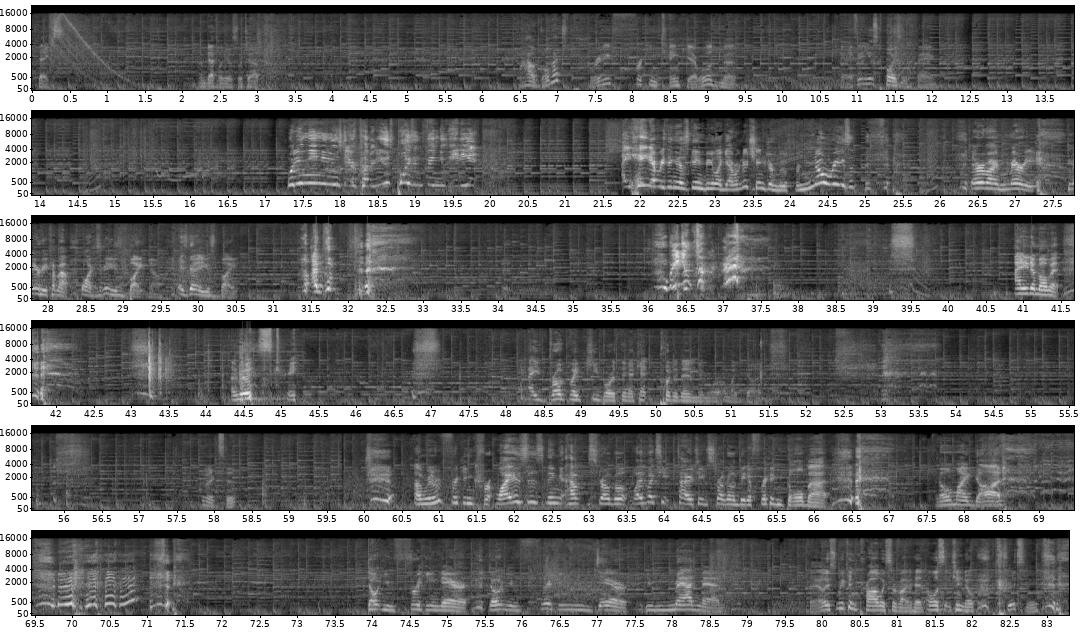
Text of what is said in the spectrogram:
Thanks. I'm definitely gonna switch up. Wow, Golbat's pretty freaking tanky, I will admit. Okay, if it used Poison Fang. What do you mean you used Air Cutter? Use Poison Fang, you idiot! I hate everything in this game being like, yeah, we're gonna change your move for no reason! Never mind, Mary. Mary, come out. Watch, it's gonna use Bite now. It's gonna use Bite. I'm I need a moment. I'm gonna scream. I broke my keyboard thing. I can't put it in anymore. Oh my god. Fixed it. I'm gonna freaking cry. Why is this thing have struggle? Why is my entire team struggle to beat a freaking Golbat? oh my god. Don't you freaking dare! Don't you freaking dare! You madman! Okay, at least we can probably survive a hit, unless it, you know, crits me.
